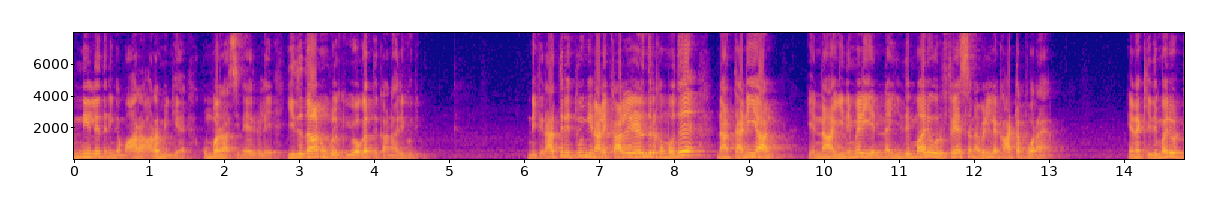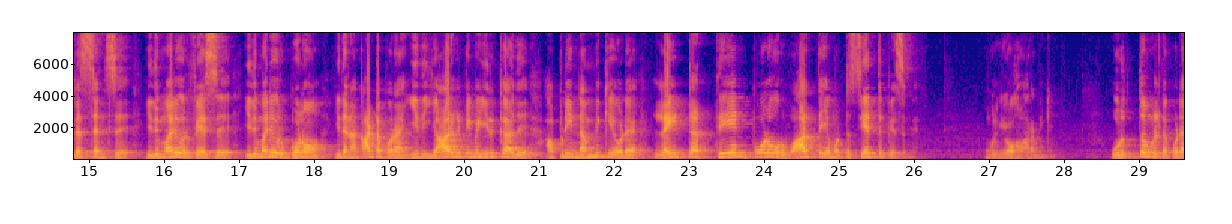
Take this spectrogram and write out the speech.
இன்னிலேருந்து நீங்கள் மாற ஆரம்பிங்க கும்பராசி நேர்களே இதுதான் உங்களுக்கு யோகத்துக்கான அறிகுறி. இன்றைக்கி ராத்திரி தூங்கி நாளைக்கு காலையில் எழுந்திருக்கும் போது நான் தனியால் என் நான் இனிமேல் என்ன இது மாதிரி ஒரு ஃபேஸை நான் வெளியில் காட்ட போகிறேன் எனக்கு இது மாதிரி ஒரு ட்ரெஸ் சென்ஸு இது மாதிரி ஒரு ஃபேஸு இது மாதிரி ஒரு குணம் இதை நான் காட்ட போகிறேன் இது யாருக்கிட்டேயுமே இருக்காது அப்படின்னு நம்பிக்கையோட லைட்டாக தேன் போல் ஒரு வார்த்தையை மட்டும் சேர்த்து பேசுங்க. உங்களுக்கு யோகம் ஆரம்பிக்கும். ஒருத்தவங்கள்ட்ட கூட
